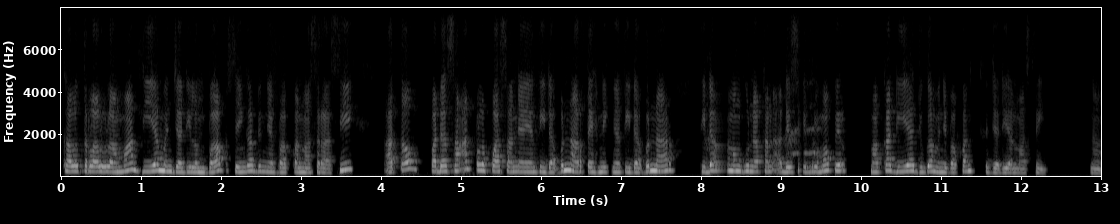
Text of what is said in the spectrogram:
kalau terlalu lama dia menjadi lembab sehingga menyebabkan maserasi atau pada saat pelepasannya yang tidak benar tekniknya tidak benar tidak menggunakan adhesive remover maka dia juga menyebabkan kejadian mati. Nah,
